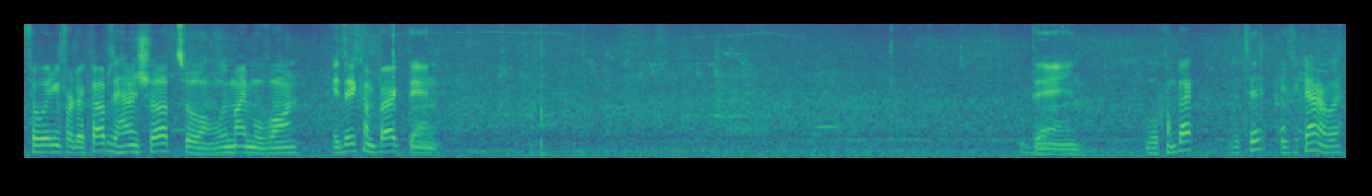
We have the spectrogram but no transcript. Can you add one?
Still waiting for the cops. They haven't show up, so we might move on. If they come back, then then we'll come back. That's it. Casey camera boy.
